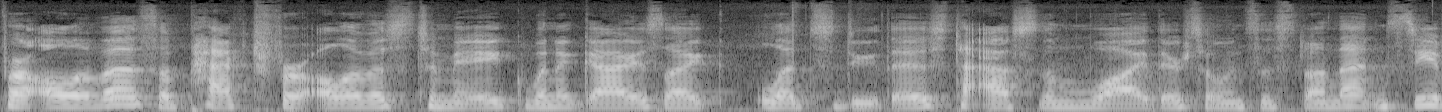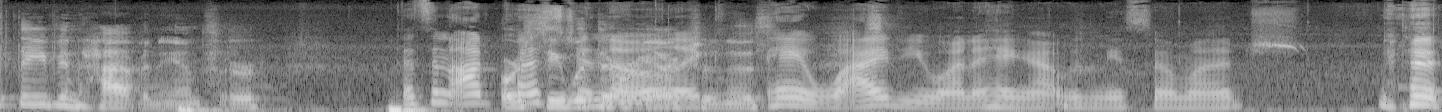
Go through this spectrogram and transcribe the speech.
for all of us, a pact for all of us to make when a guy's like, let's do this, to ask them why they're so insistent on that and see if they even have an answer. That's an odd Or see question, what their though. reaction like, is. hey, why do you want to hang out with me so much?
